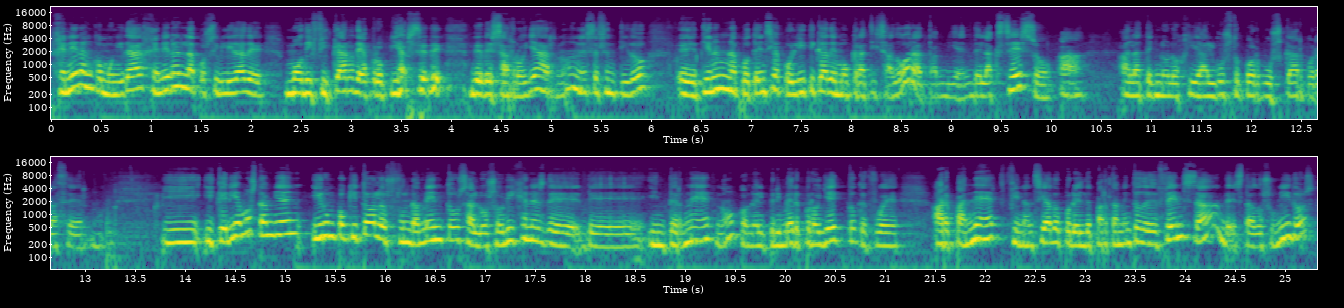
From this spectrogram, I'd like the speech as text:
generan comunidad, generan la posibilidad de modificar, de apropiarse, de, desarrollar. ¿no? En ese sentido, eh, tienen una potencia política democratizadora también, del acceso a, a, la tecnología, al gusto por buscar, por hacer. ¿no? Y, queríamos también ir un poquito a los fundamentos, a los orígenes de, Internet, ¿no? con el primer proyecto que fue ARPANET, financiado por el Departamento de Defensa de Estados Unidos.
